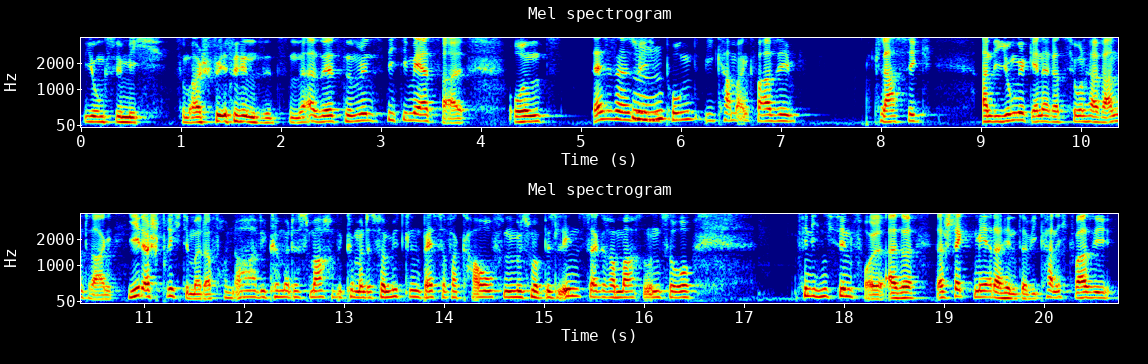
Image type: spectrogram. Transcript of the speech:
Jungs wie mich zum Beispiel drin sitzen. Ne? Also jetzt zumindest nicht die Mehrzahl. Und das ist natürlich mhm. ein Punkt, wie kann man quasi Klassik an die junge Generation herantragen. Jeder spricht immer davon, oh, wie können wir das machen, wie können wir das vermitteln, besser verkaufen, müssen wir ein bisschen Instagram machen und so. Finde ich nicht sinnvoll. Also da steckt mehr dahinter. Wie kann ich quasi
